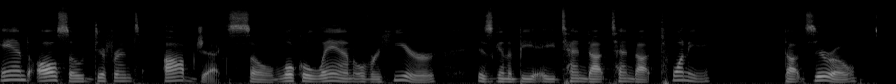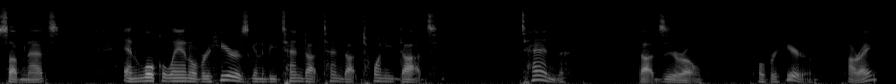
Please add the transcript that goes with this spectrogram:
and also different objects. So local LAN over here is going to be a 10.10.20.0 subnets and local LAN over here is going to be 10.10.20.10.0 over here all right?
